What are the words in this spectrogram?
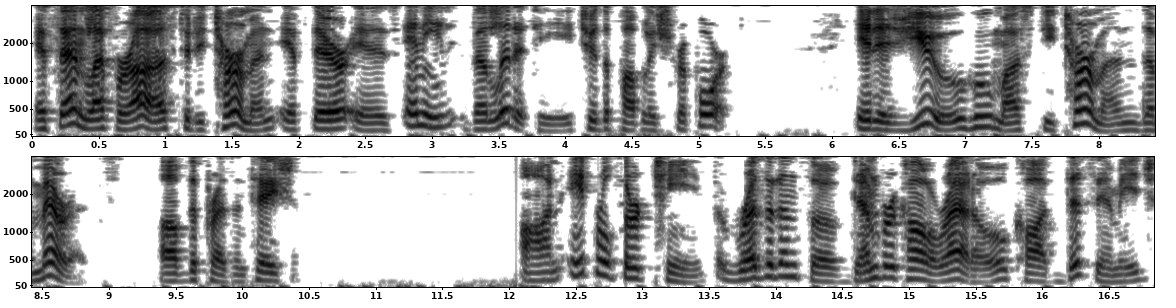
It's then left for us to determine if there is any validity to the published report. It is you who must determine the merits of the presentation. On April 13th, residents of Denver, Colorado caught this image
